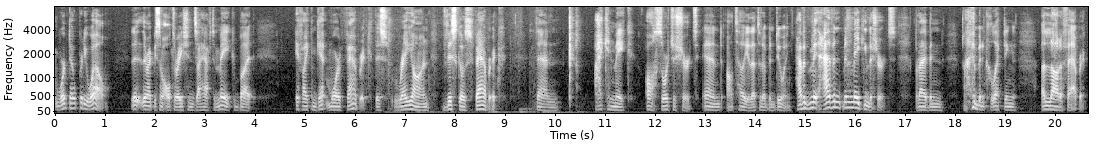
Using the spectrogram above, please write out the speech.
worked out pretty well. There might be some alterations I have to make, but if I can get more fabric, this rayon viscose fabric, then I can make all sorts of shirts, and I'll tell you that's what I've been doing. haven't haven't been making the shirts, but I've been I've been collecting a lot of fabric.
